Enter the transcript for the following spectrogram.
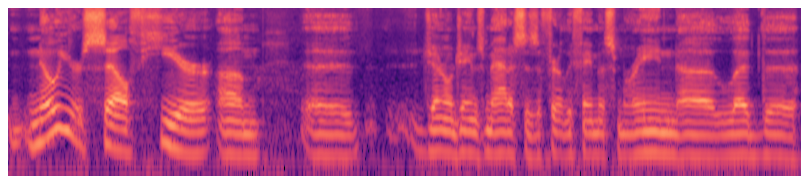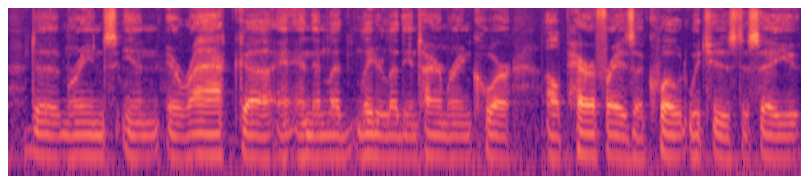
know yourself here, um, uh, General James Mattis is a fairly famous Marine, uh, led the, the, Marines in Iraq, uh, and, and, then led, later led the entire Marine Corps. I'll paraphrase a quote, which is to say, you,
